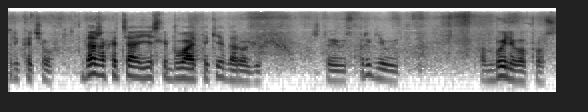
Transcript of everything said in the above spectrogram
при кочевке. Даже хотя, если бывают такие дороги, что и спрыгивают, там были вопросы.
